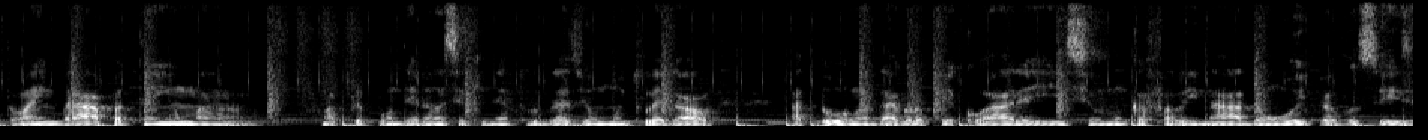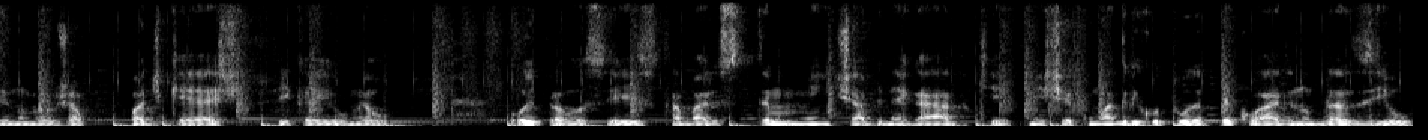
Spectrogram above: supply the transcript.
Então a Embrapa tem uma, uma preponderância aqui dentro do Brasil muito legal a turma da agropecuária se eu nunca falei nada, um oi para vocês aí no meu podcast, fica aí o meu oi para vocês, trabalho extremamente abnegado que mexer com agricultura pecuária no Brasil,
